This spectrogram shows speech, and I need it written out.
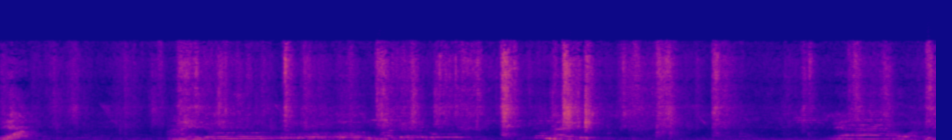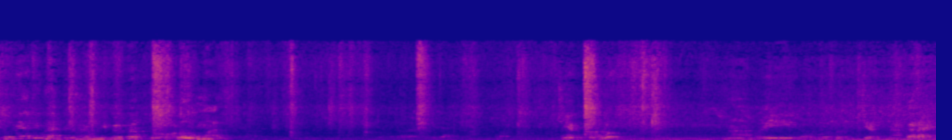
લે? આયરું તો મગરું. કોણ આયરું લે ઓનું તો પહેલી વાર જોયું એમની બેટા તોળું માલ. ચેક કરું. ના ભાઈ, હવે તો ચેક ના કરાય.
